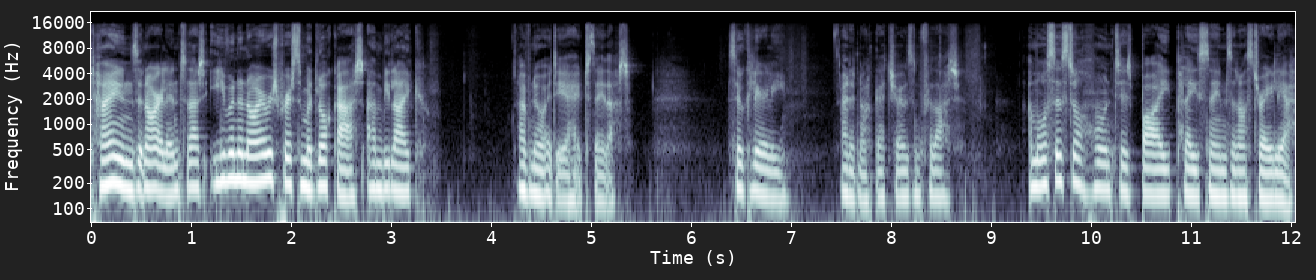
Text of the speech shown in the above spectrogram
towns in Ireland that even an Irish person would look at and be like, I have no idea how to say that. So clearly, I did not get chosen for that. I'm also still haunted by place names in Australia.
